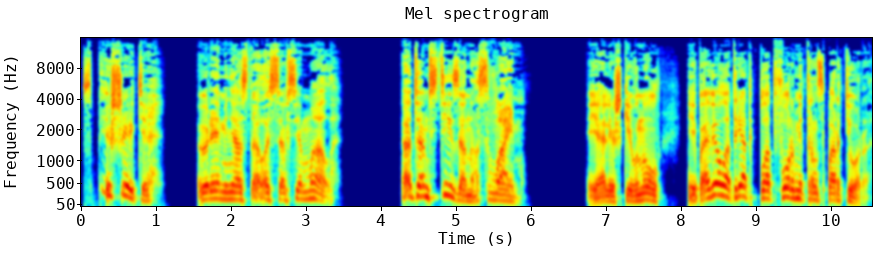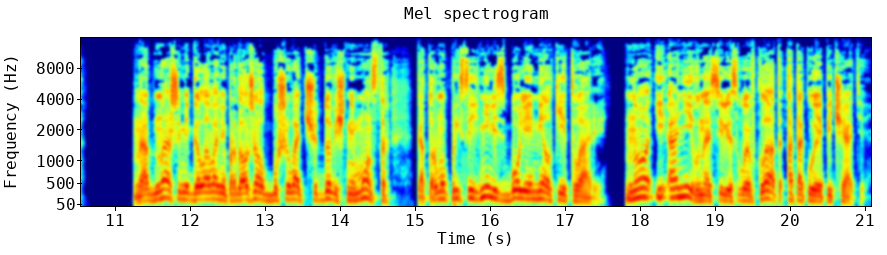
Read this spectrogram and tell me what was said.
«Спешите, времени осталось совсем мало. Отомсти за нас, Вайм!» Я лишь кивнул и повел отряд к платформе транспортера. Над нашими головами продолжал бушевать чудовищный монстр, к которому присоединились более мелкие твари. Но и они вносили свой вклад, атакуя печати.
